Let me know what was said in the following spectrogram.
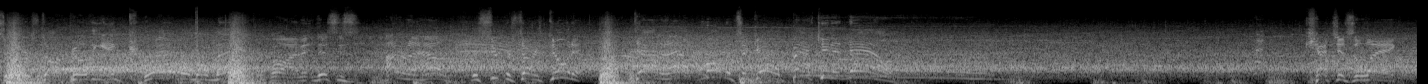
superstar building incredible momentum. Oh, I mean, this is, I don't know how the superstar's doing it. Down and out moments ago, back in it now. Catches the leg.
